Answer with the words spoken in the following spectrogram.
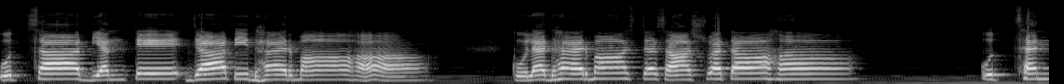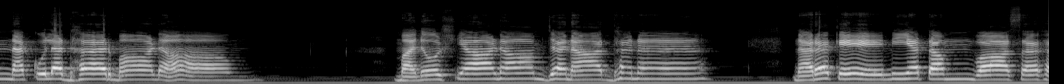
उत्साद्यन्ते जातिधर्माः कुलधर्माश्च शाश्वताः उत्सन्नकुलधर्माणां मनुष्याणां जनार्दन नरके नियतं वासः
